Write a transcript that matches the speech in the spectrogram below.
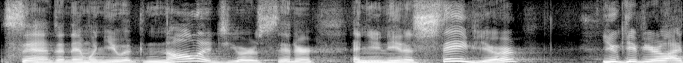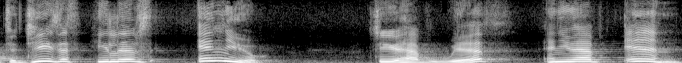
sins. And then when you acknowledge you're a sinner and you need a Savior, you give your life to Jesus, He lives in you. So you have with and you have in.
